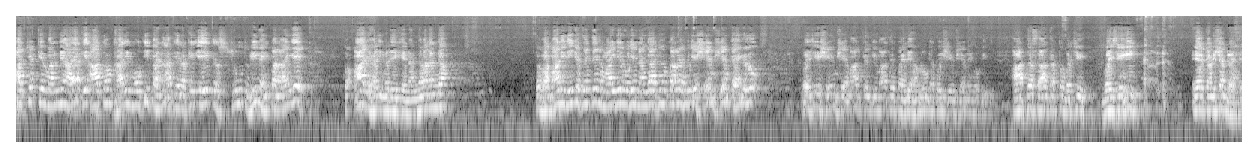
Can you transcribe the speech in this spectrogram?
अर्चक के मन में आया कि आज तो हम खाली मोती पहना के रखेंगे, एक सूत भी नहीं पहनाएँगे तो आज हरि में देखे नंगा नंगा। तो भगवान ही नहीं कह सकते कि माई डियर, मुझे नंगा क्यों कर रहे मुझे शेम शेम कहेंगे लोग। वैसे शेम शेम, आजकल की बात है, पहले हम लोग या कोई शेम शेम नहीं होती आठ दस साल तक तो बच्चे वैसे ही एयर कंडीशन रहते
